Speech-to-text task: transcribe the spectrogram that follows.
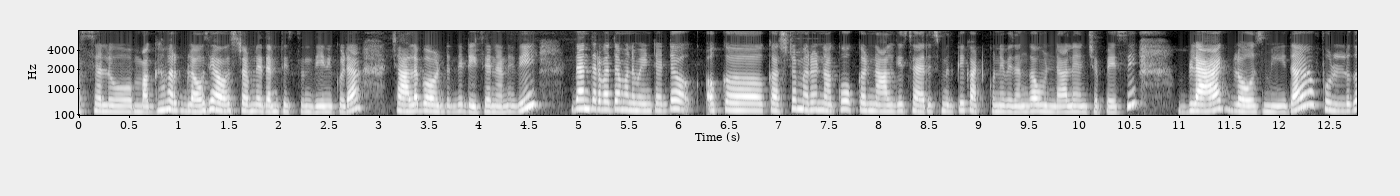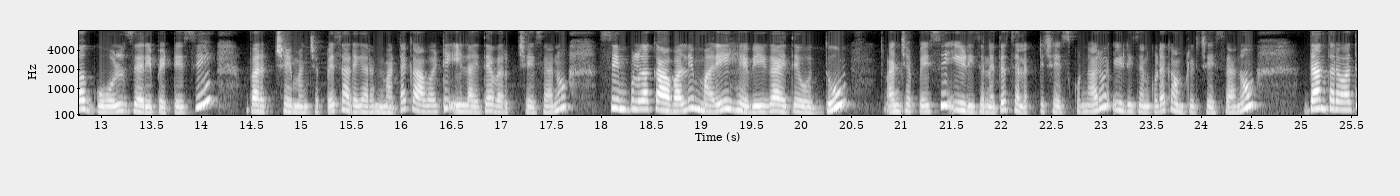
అసలు మగ్గం వర్క్ బ్లౌజే అవసరం లేదనిపిస్తుంది. దీని కూడా చాలా బాగుంటుంది డిజైన్ అనేది. దాని తర్వాత మనం ఏంటంటే ఒక కస్టమర్ నాకు ఒక నాలుగైదు శారీస్ మీదకి కట్టుకునే విధంగా ఉండాలి అని చెప్పేసి బ్లాక్ బ్లౌజ్ మీద ఫుల్గా గోల్డ్ జరి పెట్టేసి వర్క్ చేయమని చెప్పేసి అడిగారనమాట కాబట్టి ఇలా అయితే వర్క్ చేశాను. సింపుల్గా కావాలి మరీ హెవీగా అయితే వద్దు అని చెప్పేసి ఈ డిజైన్ అయితే సెలెక్ట్ చేసుకున్నారు. ఈ డిజైన్ కూడా కంప్లీట్ చేశాను. దాని తర్వాత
